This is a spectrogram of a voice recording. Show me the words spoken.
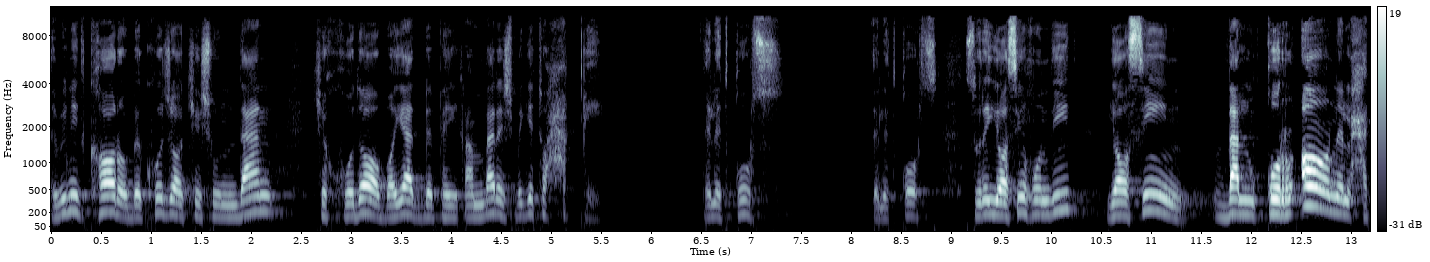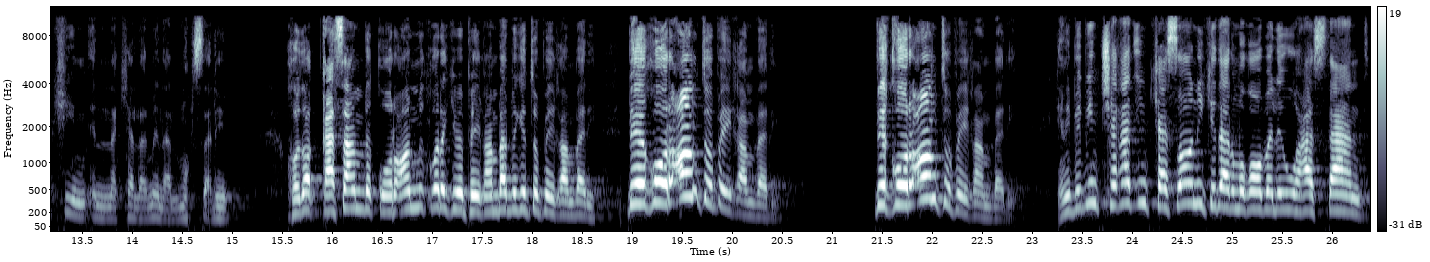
ببینید کار رو به کجا کشوندن که خدا باید به پیغمبرش بگه تو حقی. دلت قرص. دلت قرص. سوره یاسین خوندید؟ یاسین و القرآن الحکیم انک لمن المرسلین. خدا قسم به قرآن می‌خوره که به پیغمبر بگه تو پیغمبری. به قرآن تو پیغمبری. به قرآن تو پیغمبری. یعنی ببین چقدر این کسانی که در مقابل او هستند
